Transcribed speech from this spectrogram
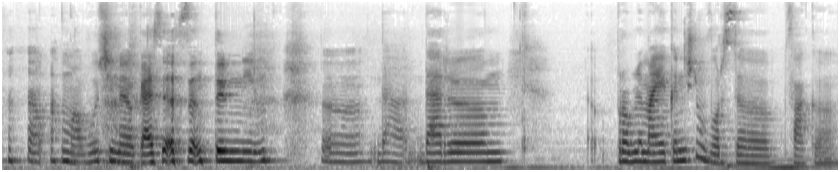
Am avut și noi ocazia să întâlnim. Uh, da, dar uh, problema e că nici nu vor să facă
